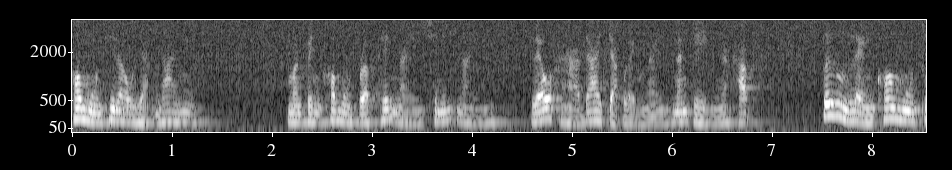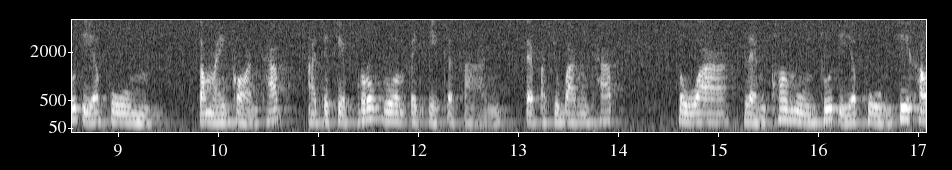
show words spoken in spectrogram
ข้อมูลที่เราอยากได้นี่มันเป็นข้อมูลประเภทไหนชนิดไหน แล้วหาได้จากแหล่งไหนนั่นเองนะครับ ซึ่งแหล่งข้อมูลทุติยภูมิ สมัยก่อนครับ อาจจะเก็บรวบรวมเป็นเอกสาร แต่ปัจจุบันครับ ตัวแหล่งข้อมูลทุติยภูมิ ที่เขา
